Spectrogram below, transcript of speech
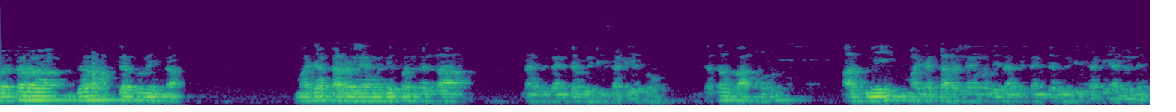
खरं तर दर हप्त्यातून एकदा माझ्या कार्यालयामध्ये पनवेलला नागरिकांच्या भेटीसाठी येतो. त्याचाच भाग म्हणून आज मी माझ्या कार्यालयामध्ये नागरिकांच्या भेटीसाठी आलेलो आहे.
